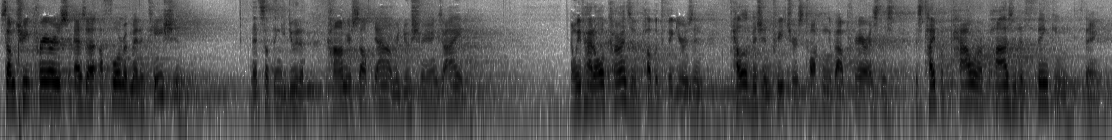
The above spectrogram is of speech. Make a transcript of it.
Some treat prayers as a, a form of meditation. That's something you do to calm yourself down, reduce your anxiety. And we've had all kinds of public figures and television preachers talking about prayer as this, this type of power of positive thinking thing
